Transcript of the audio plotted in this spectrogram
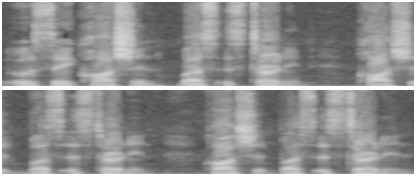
It will say, caution, bus is turning. Caution, bus is turning. Caution, bus is turning.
